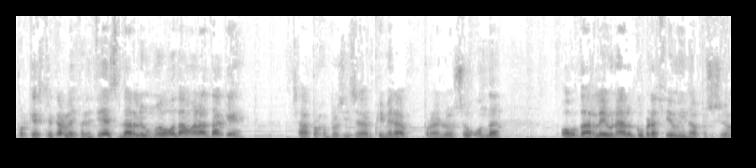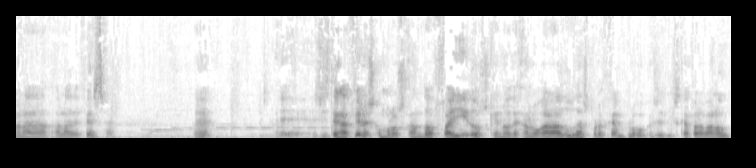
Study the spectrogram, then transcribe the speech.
Porque es que, claro, la diferencia es darle un nuevo down al ataque, o sea, por ejemplo, si será en primera, ponerlo en segunda, o darle una recuperación y una posesión a la, a la defensa. ¿eh? Eh, existen acciones como los handoffs fallidos que no dejan lugar a dudas, por ejemplo, o que se te escapa el balón.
